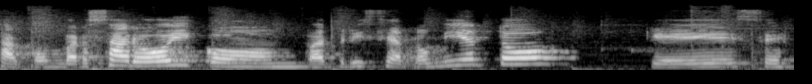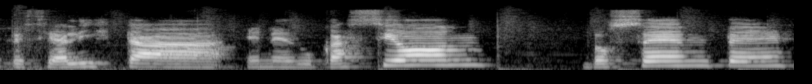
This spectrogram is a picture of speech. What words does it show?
a conversar hoy con Patricia Tomieto, que es especialista en educación, docente,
